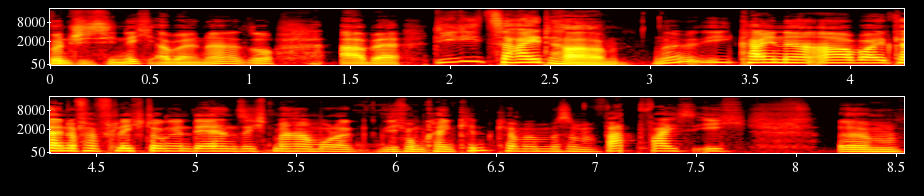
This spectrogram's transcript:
wünsche ich sie nicht, aber ne, so. Aber die, die Zeit haben, ne, die keine Arbeit, keine Verpflichtung in der Hinsicht mehr haben oder sich um kein Kind kümmern müssen, was weiß ich, ähm,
